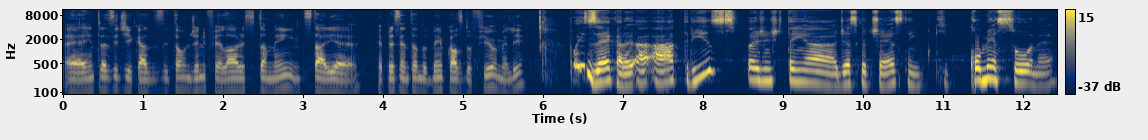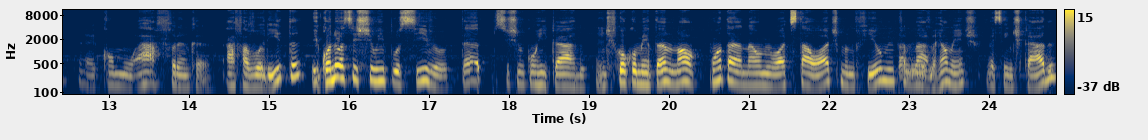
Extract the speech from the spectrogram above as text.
é, entre as indicadas, então Jennifer Lawrence também estaria representando bem por causa do filme ali? Pois é, cara. A, a atriz, a gente tem a Jessica Chastain, que começou, né, é, como a franca, a favorita. E quando eu assisti o Impossível, até assistindo com o Ricardo, a gente ficou comentando, não, quanto a Naomi Watts tá ótima no filme. Tá Falei, ah, realmente, vai ser indicada.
